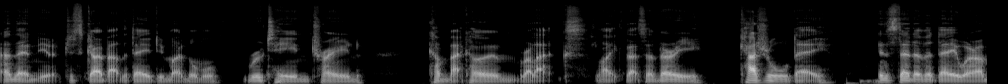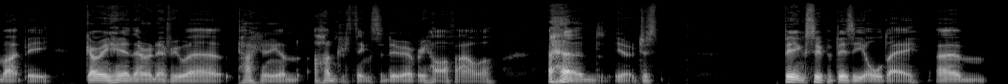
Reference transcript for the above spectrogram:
and then, you know, just go about the day, do my normal routine, train, come back home, relax. Like, that's a very casual day instead of a day where I might be going here, there, and everywhere, packing in a hundred things to do every half hour, and you know just being super busy all day. Um,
